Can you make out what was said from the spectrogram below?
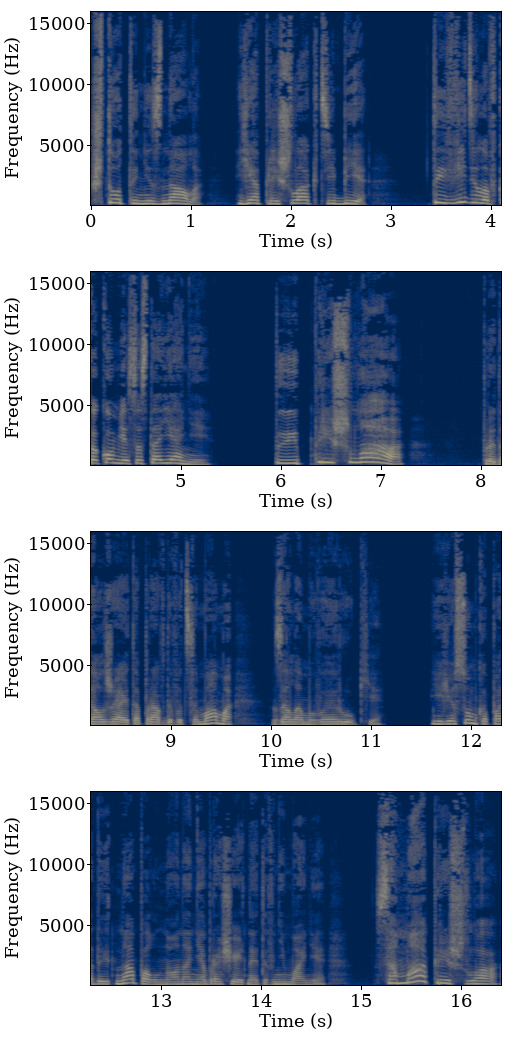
«Что ты не знала? Я пришла к тебе. Ты видела, в каком я состоянии?» «Ты пришла!» — продолжает оправдываться мама, заламывая руки. Ее сумка падает на пол, но она не обращает на это внимания. «Сама пришла!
